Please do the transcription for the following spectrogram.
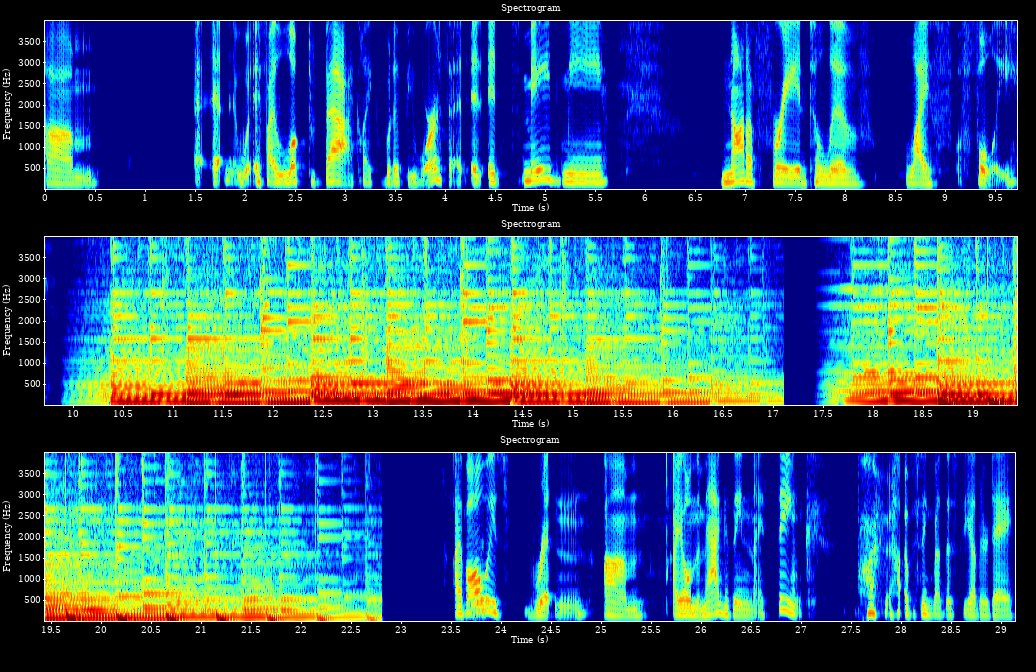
Um, mm. if I looked back, like, would it be worth it? it it's made me not afraid to live life fully. I've always written. Um, I own the magazine, and I think I was thinking about this the other day.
